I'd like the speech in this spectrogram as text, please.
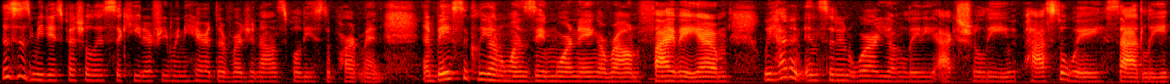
This is Media Specialist Sakita Freeman here at the Virgin Islands Police Department. And basically, on Wednesday morning around 5 a.m., we had an incident where a young lady actually passed away, sadly.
